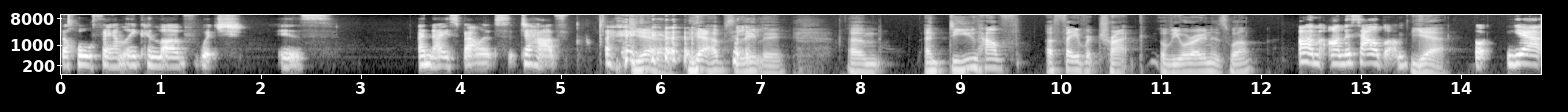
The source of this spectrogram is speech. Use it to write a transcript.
the whole family, can love, which is a nice balance to have. Yeah, yeah, absolutely. Um, and do you have a favorite track of your own as well? um, on this album. Yeah, Oh, yeah,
